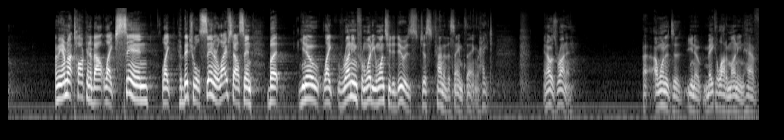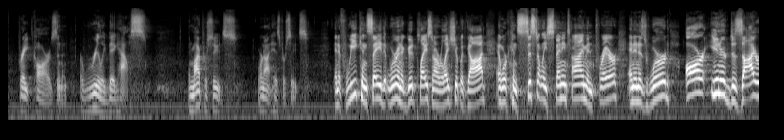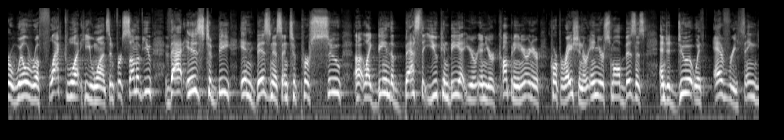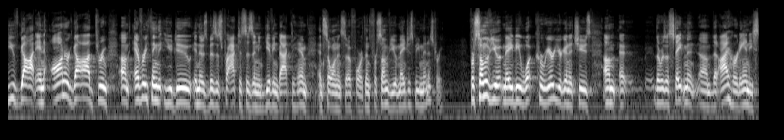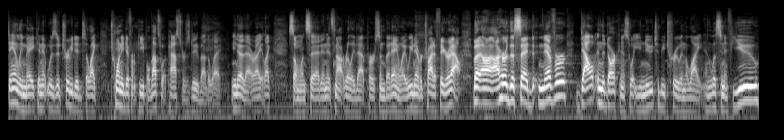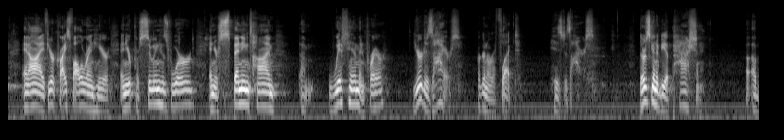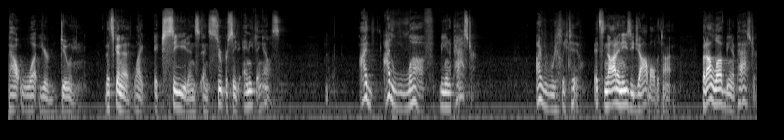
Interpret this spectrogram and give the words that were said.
I mean, I'm not talking about like sin, like habitual sin or lifestyle sin, but you know, like running from what He wants you to do is just kind of the same thing, right? And I was running. I wanted to, you know, make a lot of money and have great cars and a really big house. And my pursuits were not his pursuits. And if we can say that we're in a good place in our relationship with God and we're consistently spending time in prayer and in His Word, our inner desire will reflect what He wants. And for some of you, that is to be in business and to pursue uh, like being the best that you can be at your in your company and you're in your corporation or in your small business, and to do it with everything you've got and honor God through um, everything that you do in those business practices and in giving back to Him and so on and so forth. And for some of you, it may just be ministry. For some of you, it may be what career you're going to choose. Um, there was a statement um, that I heard Andy Stanley make, and it was attributed to like 20 different people. That's what pastors do, by the way. You know that, right? Like someone said, and it's not really that person. But anyway, we never try to figure it out. But uh, I heard this said never doubt in the darkness what you knew to be true in the light. And listen, if you and I, if you're a Christ follower in here, and you're pursuing his word, and you're spending time um, with him in prayer, your desires are going to reflect his desires there's going to be a passion about what you're doing that's going to like exceed and, and supersede anything else. I, I love being a pastor. I really do. It's not an easy job all the time, but I love being a pastor.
